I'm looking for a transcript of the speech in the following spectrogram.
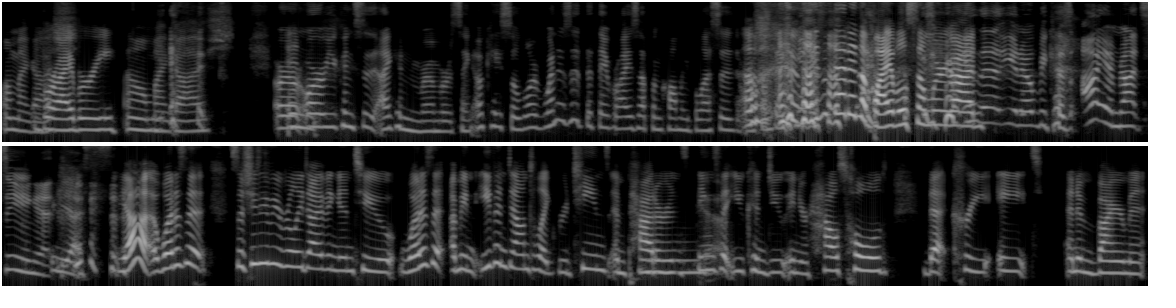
oh my gosh. Bribery. Oh my gosh. Or, And- or you can say, I can remember saying, okay, so Lord, when is it that they rise up and call me blessed or Oh, something? Isn't that in the Bible somewhere, God? You know, because I am not seeing it. yes. Yeah. What is it? So she's going to be really diving into what is it? I mean, even down to like routines and patterns, Mm, things yeah. that you can do in your household that create an environment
